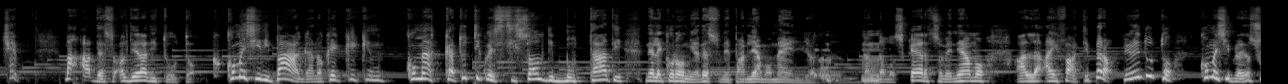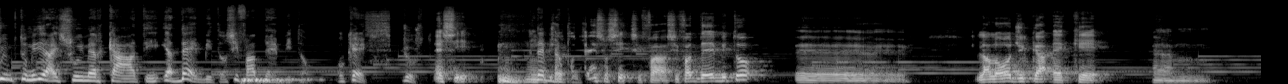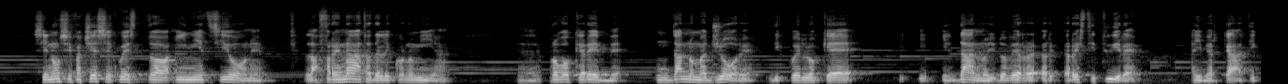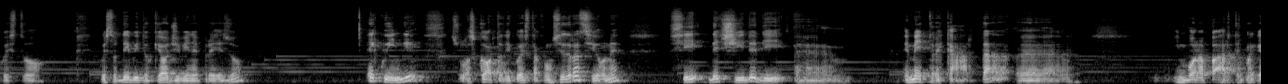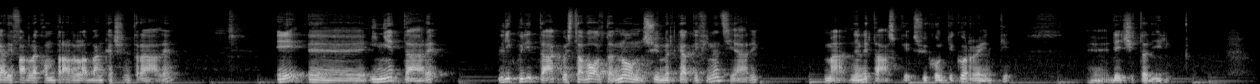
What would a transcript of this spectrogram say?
Cioè, ma adesso, al di là di tutto, come si ripagano? Che, che, che, come acc- tutti questi soldi buttati nell'economia? Adesso ne parliamo meglio, da, mm. dallo scherzo veniamo al, ai fatti. Però, prima di tutto, come si prende? Sui, tu mi dirai sui mercati, e a debito, si fa a debito. ok? Giusto? Eh sì, in un certo senso sì, si fa, si fa debito. Eh, la logica è che ehm, se non si facesse questa iniezione, la frenata dell'economia eh, provocherebbe un danno maggiore di quello che è il danno di dover restituire ai mercati questo, questo debito che oggi viene preso. E quindi sulla scorta di questa considerazione si decide di eh, emettere carta, eh, in buona parte magari farla comprare alla banca centrale e eh, iniettare liquidità, questa volta non sui mercati finanziari, ma nelle tasche, sui conti correnti eh, dei cittadini.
